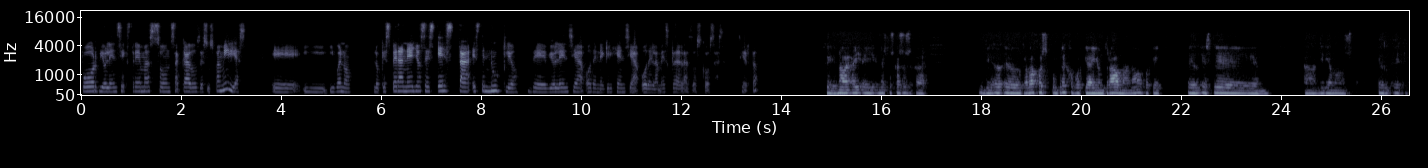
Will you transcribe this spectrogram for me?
por violencia extrema son sacados de sus familias. Eh, y, bueno, lo que esperan ellos es esta, este núcleo de violencia o de negligencia o de la mezcla de las dos cosas, ¿cierto? Sí, no, hay, en estos casos ah, el, trabajo es complejo porque hay un trauma, ¿no? Porque el, este, ah, diríamos, el, eh,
